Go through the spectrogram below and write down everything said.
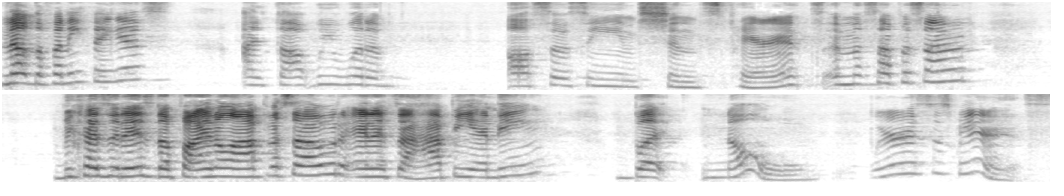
Now, the funny thing is, I thought we would have also seen Shin's parents in this episode because it is the final episode and it's a happy ending. But no, where is his parents?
